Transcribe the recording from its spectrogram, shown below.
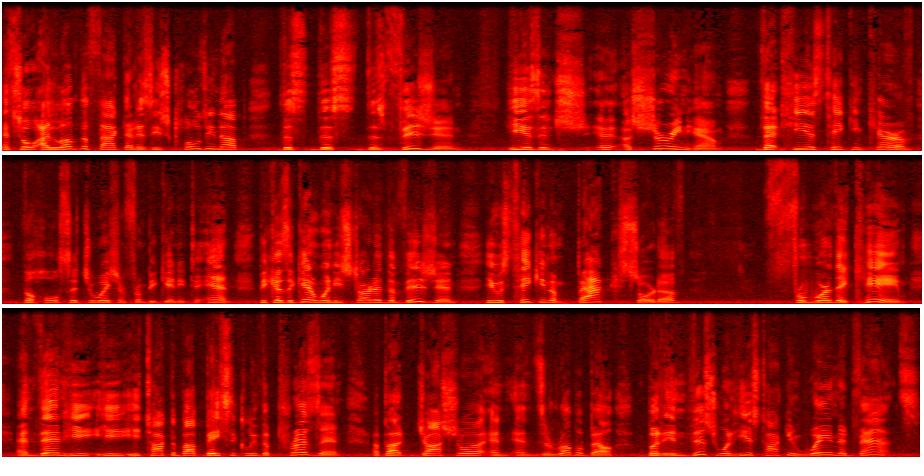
And so I love the fact that as he's closing up this, this, this vision, he is uh, assuring him that he is taking care of the whole situation from beginning to end. Because again, when he started the vision, he was taking them back, sort of, from where they came. And then he, he, he talked about basically the present, about Joshua and, and Zerubbabel. But in this one, he is talking way in advance.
